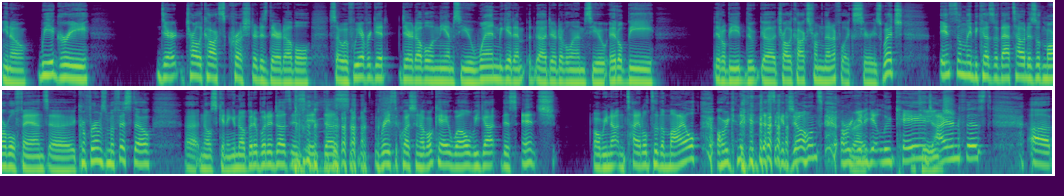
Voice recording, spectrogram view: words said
you know we agree. Dare, Charlie Cox crushed it as Daredevil. So if we ever get Daredevil in the MCU, when we get M- uh, Daredevil in the MCU, it'll be it'll be the uh, Charlie Cox from the Netflix series, which instantly because of that's how it is with Marvel fans uh, it confirms Mephisto. Uh, no, I was kidding. No, but what it does is it does raise the question of okay, well we got this inch. Are we not entitled to the mile? Are we going to get Jessica Jones? Are we going to get Luke Cage, Cage. Iron Fist? Uh,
